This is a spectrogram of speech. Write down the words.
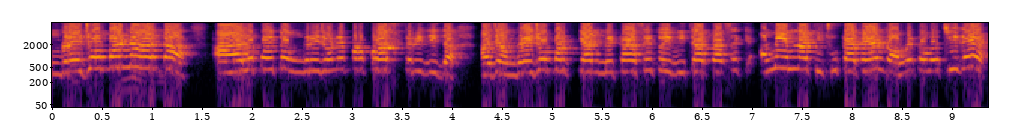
અંગ્રેજો પણ ના હતા. આ લોકોએ તો અંગ્રેજોને પણ ક્રોસ કરી દીધા. આજે અંગ્રેજો પણ ક્યાંક બેઠા હશે તો એ વિચારતા હશે કે અમે એમનાથી છૂટા થયા તો અમે તો બચી ગયા.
